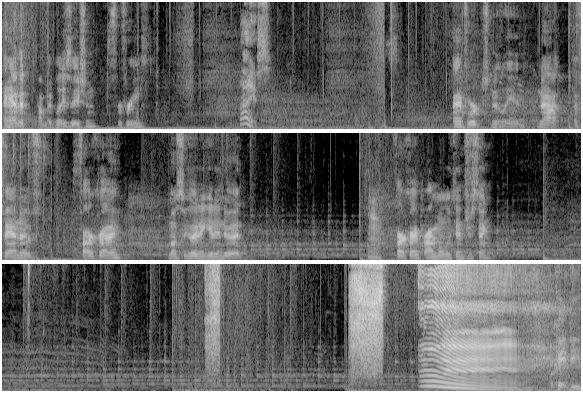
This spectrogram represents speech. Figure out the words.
I have it on my PlayStation for free. Nice. I unfortunately am not a fan of Far Cry, mostly because I didn't get into it. Hmm. Far Cry Primal looked interesting. Okay, the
